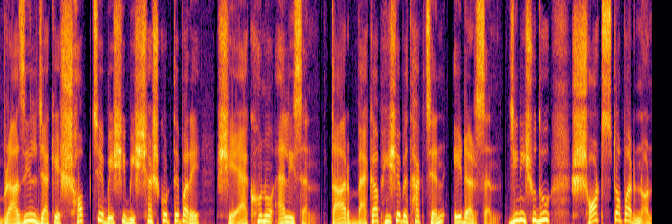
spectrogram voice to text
ব্রাজিল যাকে সবচেয়ে বেশি বিশ্বাস করতে পারে, সে এখনও অ্যালিসন। তার ব্যাকআপ হিসেবে থাকছেন এডারসন, যিনি শুধু শর্ট স্টপার নন,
